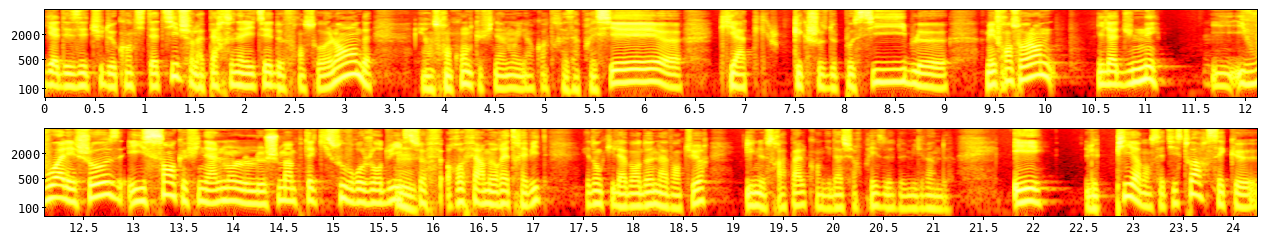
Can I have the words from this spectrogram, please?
Il y a des études quantitatives sur la personnalité de François Hollande et on se rend compte que finalement il est encore très apprécié, euh, qu'il y a quelque chose de possible. Mais François Hollande, il a du nez. Il, il voit les choses et il sent que finalement le, le chemin peut-être qui s'ouvre aujourd'hui, il Mm. se refermerait très vite et donc il abandonne l'aventure. Il ne sera pas le candidat surprise de 2022. Et le pire dans cette histoire, c'est que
